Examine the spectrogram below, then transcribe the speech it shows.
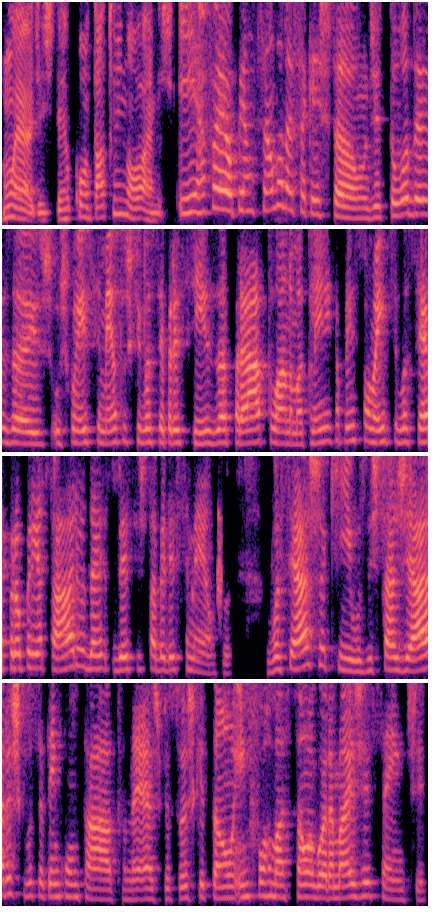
não é, a gente tem um contato enorme. Assim. E, Rafael, pensando nessa questão de todos os conhecimentos que você precisa para atuar numa clínica, principalmente se você é proprietário de, desse estabelecimento, você acha que os estagiários que você tem contato, né, as pessoas que estão em formação agora mais recente,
